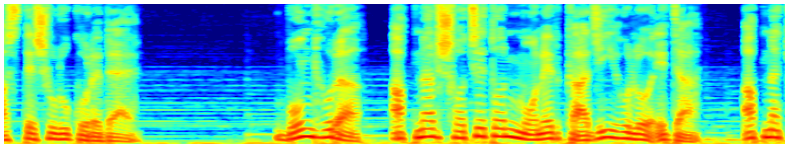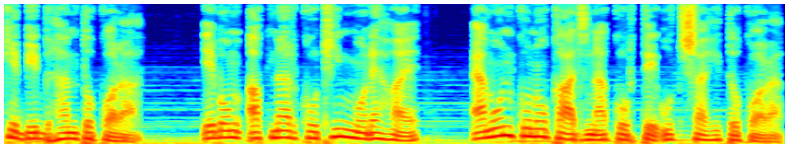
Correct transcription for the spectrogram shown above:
আসতে শুরু করে দেয়। বন্ধুরা, আপনার সচেতন মনের কাজই হল এটা, আপনাকে বিভ্রান্ত করা এবং আপনার কঠিন মনে হয় এমন কোনো কাজ না করতে উৎসাহিত করা।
